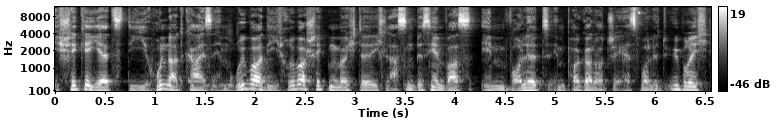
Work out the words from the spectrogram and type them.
Ich schicke jetzt die 100 KSM rüber, die ich rüberschicken möchte. Ich lasse ein bisschen was im Wallet, im Polkadot.js Wallet übrig,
